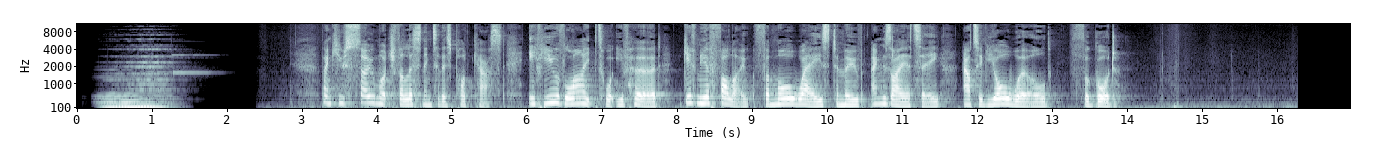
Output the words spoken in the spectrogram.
Thank you so much for listening to this podcast. If you've liked what you've heard, give me a follow for more ways to move anxiety out of your world for good.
